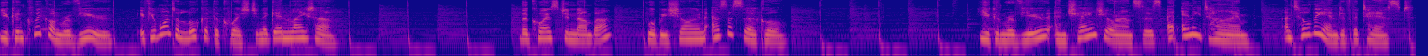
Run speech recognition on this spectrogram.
You can click on Review if you want to look at the question again later. The question number will be shown as a circle. You can review and change your answers at any time until the end of the test.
